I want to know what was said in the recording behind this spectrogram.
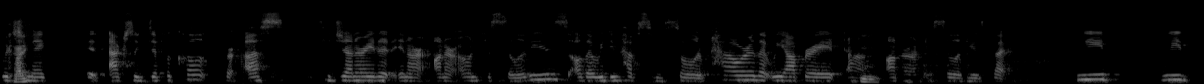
which okay. makes it actually difficult for us to generate it in our on our own facilities. Although we do have some solar power that we operate um, mm. on our own facilities, but we we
